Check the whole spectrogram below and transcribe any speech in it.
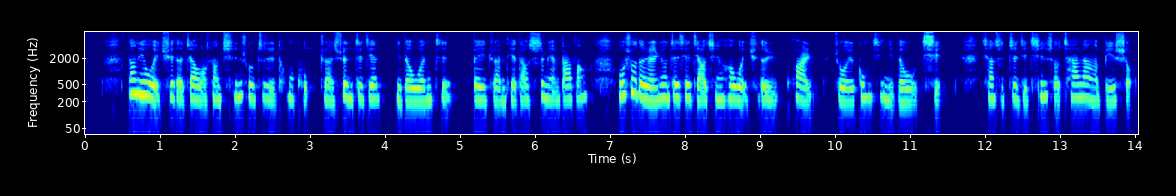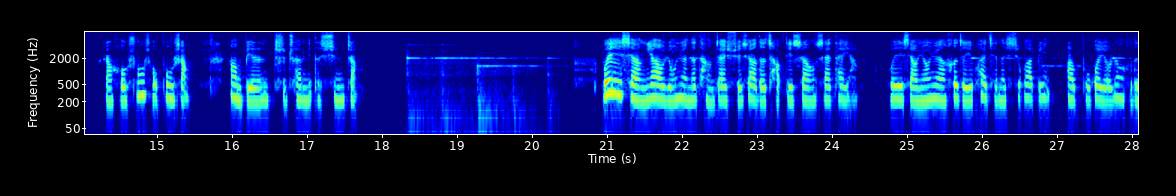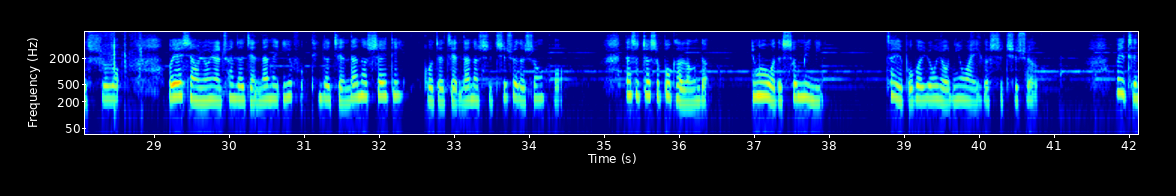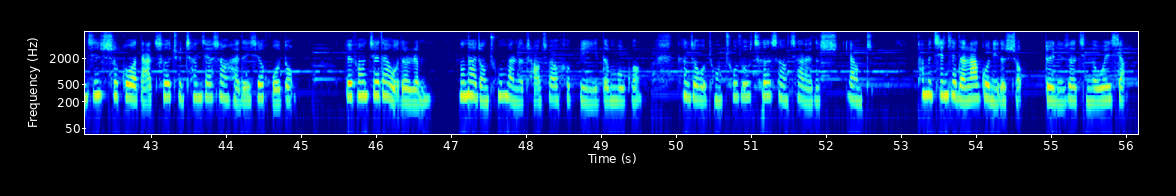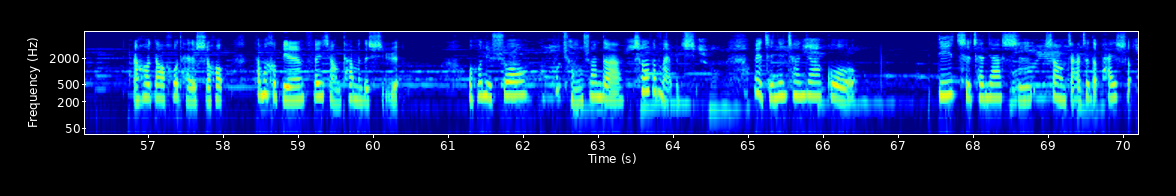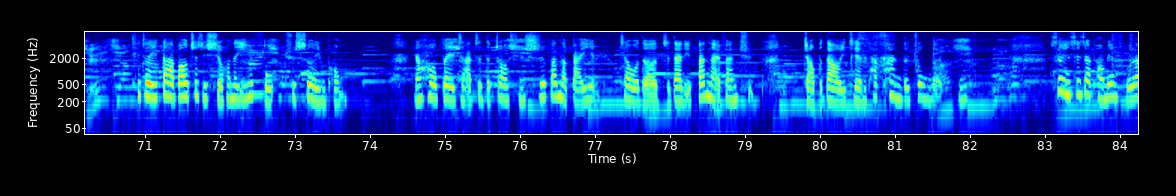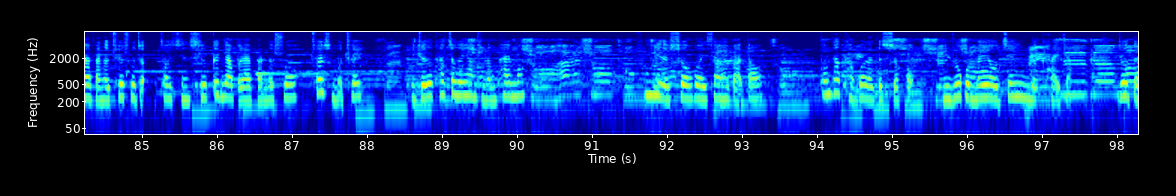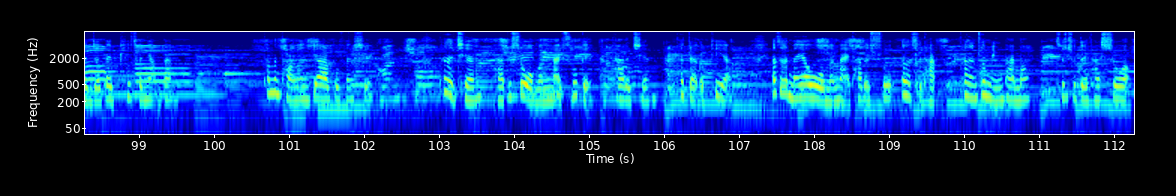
当你委屈的在网上倾诉自己痛苦，转瞬之间，你的文字被转贴到四面八方，无数的人用这些矫情和委屈的语话语作为攻击你的武器，像是自己亲手擦亮了匕首，然后双手奉上，让别人刺穿你的心脏。我也想要永远的躺在学校的草地上晒太阳。我也想永远喝着一块钱的西瓜冰，而不会有任何的失落。我也想永远穿着简单的衣服，听着简单的 CD，过着简单的十七岁的生活。但是这是不可能的，因为我的生命里再也不会拥有另外一个十七岁了。我也曾经试过打车去参加上海的一些活动，对方接待我的人。用那种充满了嘲笑和鄙夷的目光看着我从出租车上下来的样子，他们亲切地拉过你的手，对你热情的微笑，然后到后台的时候，他们和别人分享他们的喜悦。我和你说，他穷酸的，车都买不起。我也曾经参加过第一次参加时尚杂志的拍摄，提着一大包自己喜欢的衣服去摄影棚。然后被杂志的造型师翻了白眼，在我的纸袋里翻来翻去，找不到一件他看得中的衣服。摄影师在旁边不耐烦地催促着，造型师更加不耐烦地说：“催什么催？你觉得他这个样子能拍吗？”锋利的社会像一把刀，当他砍过来的时候，你如果没有坚硬的铠甲，你就等着被劈成两半。他们讨论的第二部分是，他的钱还不是我们买书给他的钱，他拽个屁啊！要是没有我们买他的书，饿死他，他能穿名牌吗？真是对他失望。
